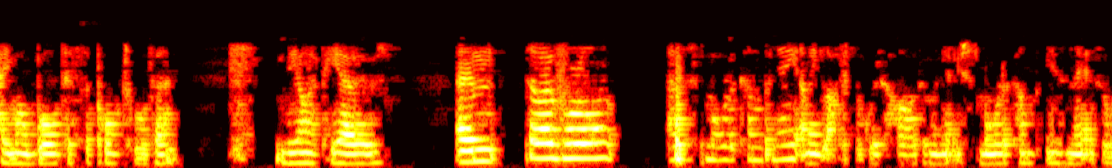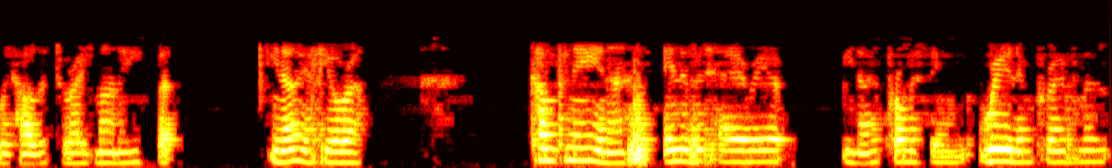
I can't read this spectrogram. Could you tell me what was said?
came on board to support all the the IPOs. Um, so overall, as a smaller company, I mean, life's always harder when you're smaller always harder to raise money. But, you know, if you're a company in an innovative area, you know, promising real improvement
